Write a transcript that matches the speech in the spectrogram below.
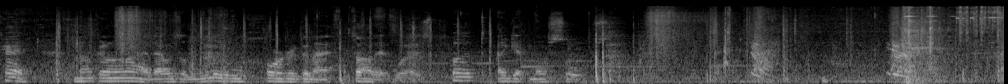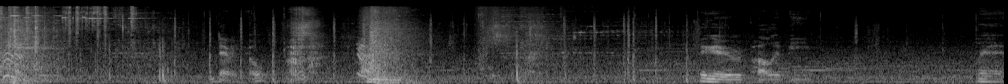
Okay, not gonna lie, that was a little harder than I thought it was, but I get more souls. There we go. Figure it would probably be better.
